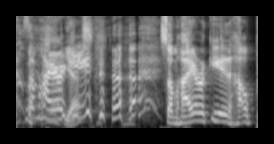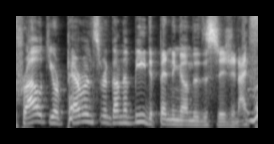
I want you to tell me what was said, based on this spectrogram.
some hierarchy. Yes. some hierarchy and how proud your parents are gonna be depending on the decision. I feel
